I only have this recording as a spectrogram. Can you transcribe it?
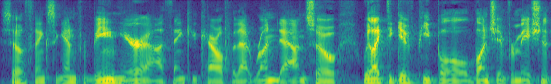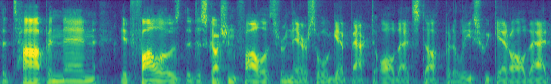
So thanks again for being here. Uh, thank you, Carol, for that rundown. So we like to give people a bunch of information at the top, and then it follows. The discussion follows from there. So we'll get back to all that stuff, but at least we get all that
